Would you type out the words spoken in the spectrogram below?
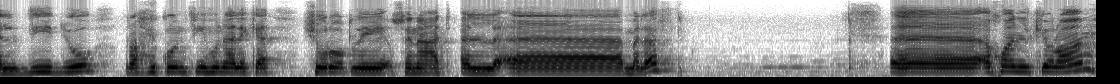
الفيديو. راح يكون في هنالك شروط لصناعة الملف آه أخواني الكرام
